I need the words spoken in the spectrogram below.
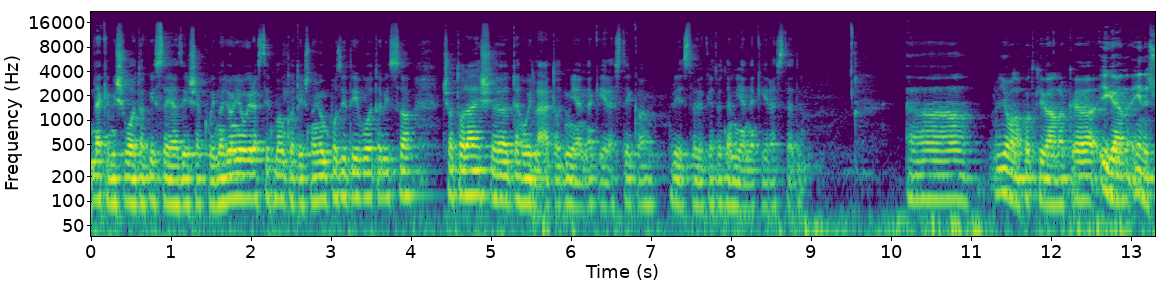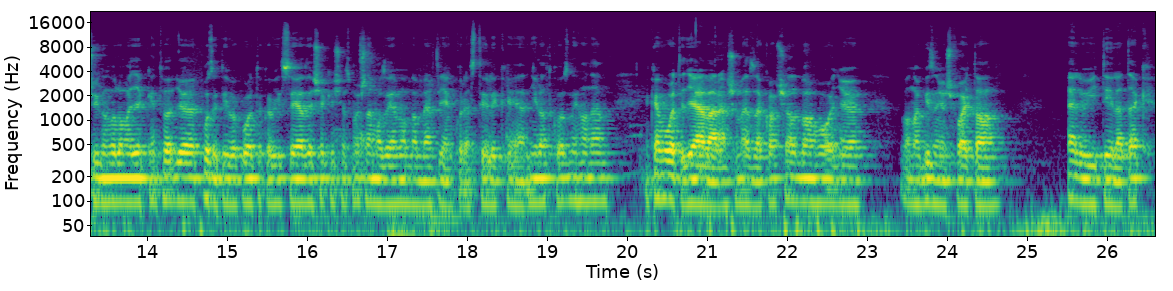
Nekem is voltak visszajelzések, hogy nagyon jó érezték magukat, és nagyon pozitív volt a visszacsatolás. Te hogy látod, milyennek érezték a résztvevőket, vagy nem milyennek érezted? Uh, jó napot kívánok! Uh, igen, én is úgy gondolom egyébként, hogy pozitívak voltak a visszajelzések, és ezt most nem azért mondom, mert ilyenkor ezt élik nyilatkozni, hanem Nekem volt egy elvárásom ezzel kapcsolatban, hogy vannak bizonyos fajta előítéletek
